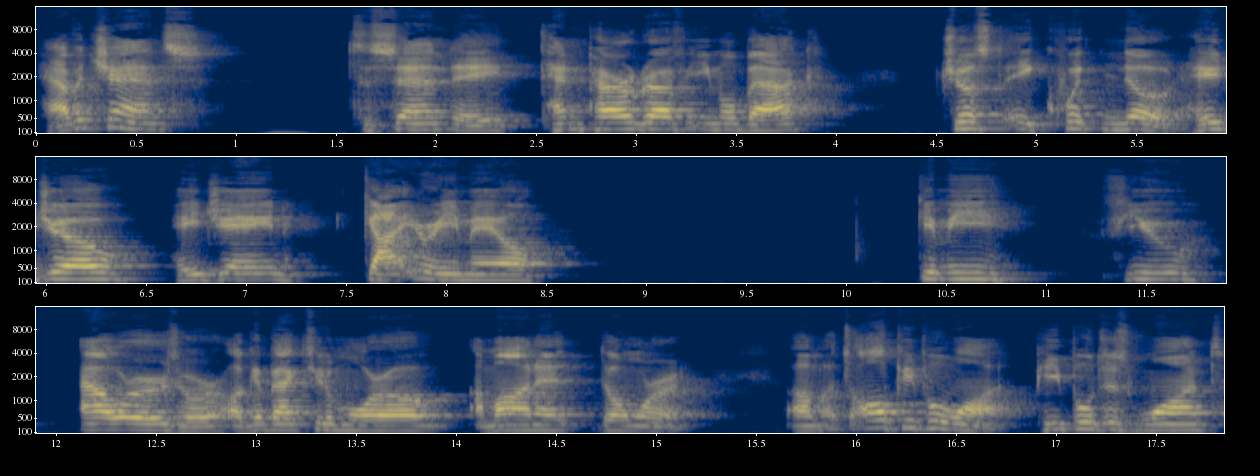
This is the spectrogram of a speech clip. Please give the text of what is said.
have a chance to send a 10 paragraph email back, just a quick note. Hey Joe, hey Jane, got your email. Give me a few hours or I'll get back to you tomorrow. I'm on it. Don't worry. Um, it's all people want. People just want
